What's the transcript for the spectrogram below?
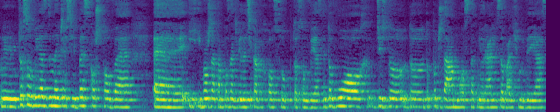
Mm, To są wyjazdy najczęściej bezkosztowe e, i, i można tam poznać wiele ciekawych osób. To są wyjazdy do Włoch, gdzieś do, do, do Poczdamу. Ostatnio realizowaliśmy wyjazd.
